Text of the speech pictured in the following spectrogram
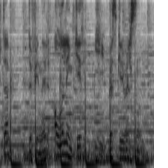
Produktet. Du finner alle linker i beskrivelsen.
